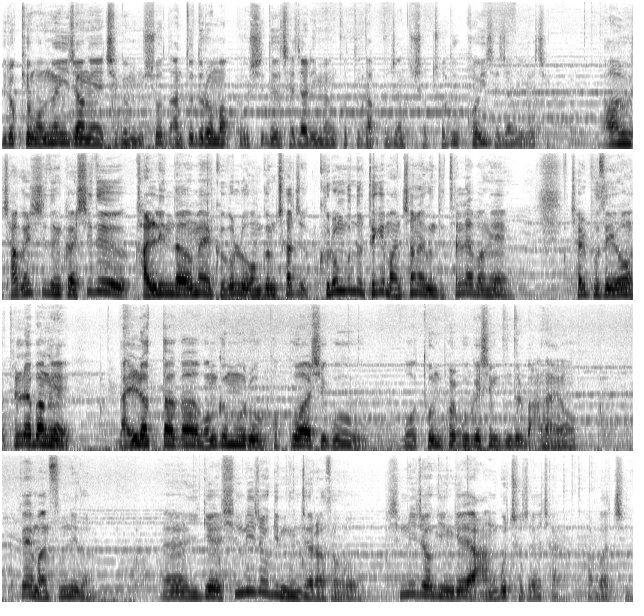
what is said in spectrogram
이렇게 원웨이 장에 지금 숏 안 두드러 맞고 시드 제자리면 그것도 나쁘지 않죠. 저도 거의 제자리예요 지금. 아유 작은 시드 그러니까 시드 갈린 다음에 그걸로 원금 차지 그런 분들 되게 많잖아요. 근데 텔레방에 잘 보세요. 텔레방에 날렸다가 원금으로 복구하시고 뭐 돈 벌고 계신 분들 많아요. 꽤 많습니다. 예, 이게 심리적인 문제라서 심리적인 게 안 고쳐져요 잘 하루 아침에.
